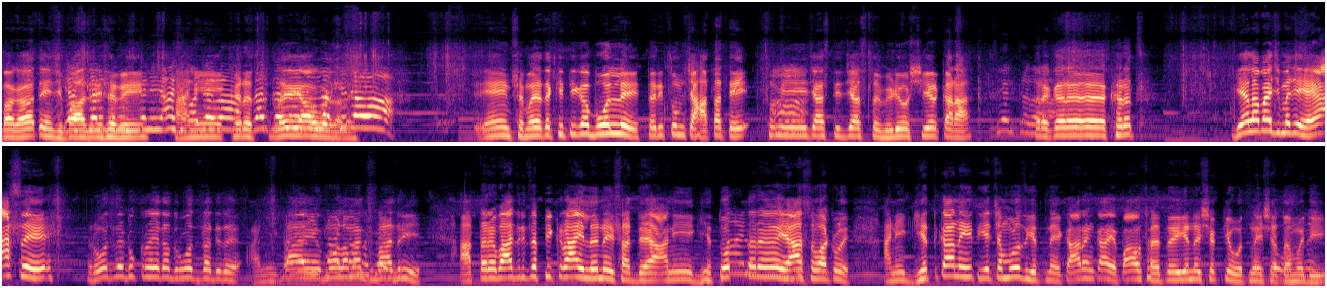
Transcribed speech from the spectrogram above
बघा त्यांची बाजरी सगळी. आणि खरंच लय अवघड झालं. यांचं म्हणजे आता किती का बोलले तरी तुमच्या हातात आहे. तुम्ही. जास्तीत जास्त व्हिडिओ शेअर करा. तर कर खरंच गेला पाहिजे म्हणजे हे असं आहे. रोज डुकर येतात रोज जातात. आणि काय मोला माग? बाजरी? आता बाजरीचं पीक राहिलं नाही सध्या. आणि घेतो तर. हे असं वाटोय आणि घेत का नाहीत याच्यामुळेच घेत नाही. कारण काय पावसाळ्याचं येणं शक्य होत नाही शेतामध्ये.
